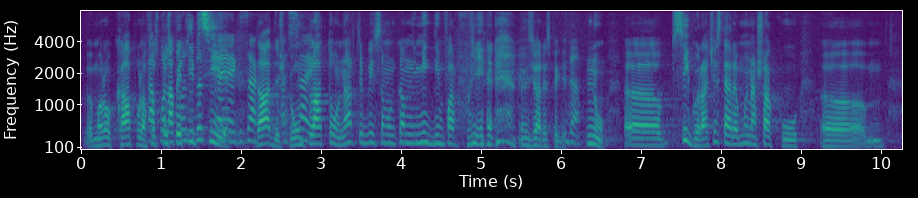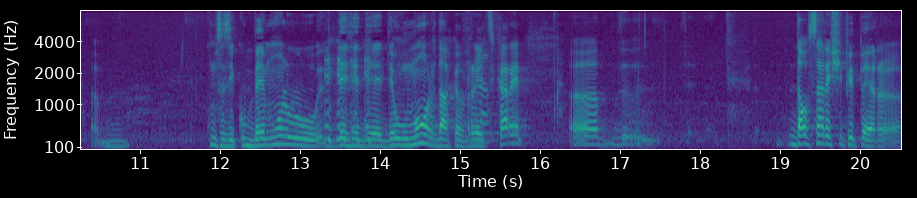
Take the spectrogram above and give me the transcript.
mă rog, capul a capul fost pus a pe tipsie. Dus, exact, da, deci pe un platou. N-ar trebui să mâncăm nimic din farfurie în ziua respectivă. Da. Nu. Uh, sigur, acestea rămân așa cu... Uh, cum să zic, cu bemolul de, de, de umor, dacă vreți, da. care uh, dau sare și piper, uh,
